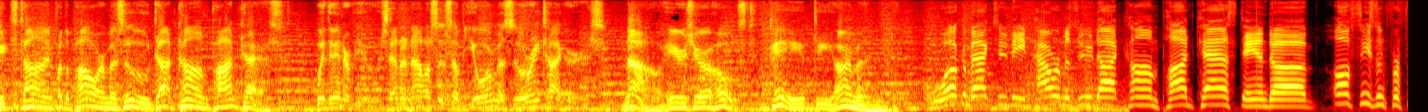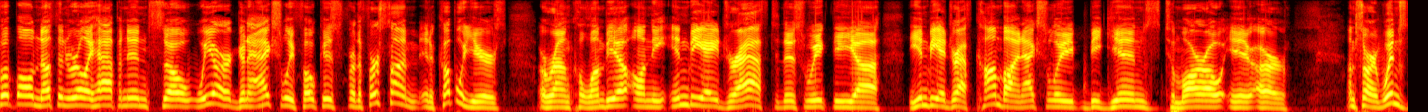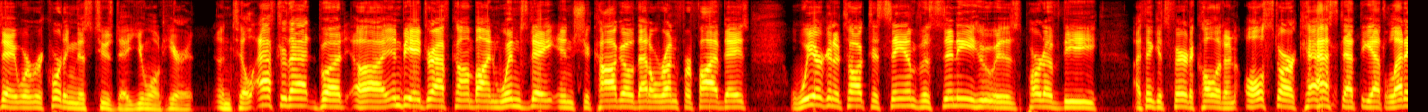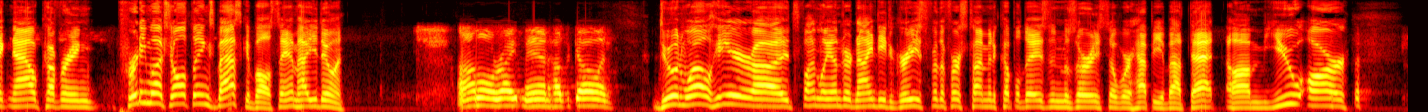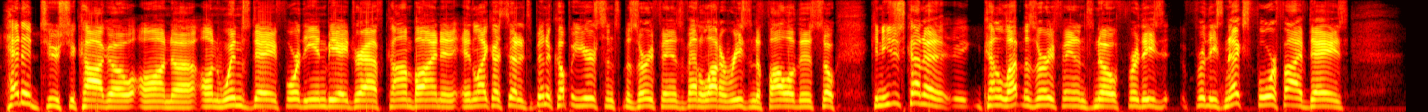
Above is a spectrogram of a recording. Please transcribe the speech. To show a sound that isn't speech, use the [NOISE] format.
It's time for the PowerMizzou.com podcast with interviews and analysis of your Missouri Tigers. Now, here's your host, Gabe DeArmond. Welcome back to the PowerMizzou.com podcast. And uh, off season for football, nothing really happening. So we are going to actually focus for the first time in a couple years around Columbia on the NBA draft this week. The uh, the NBA draft combine actually begins tomorrow, in, or I'm sorry, Wednesday. We're recording this Tuesday. You won't hear it until after that. But uh, NBA draft combine Wednesday in Chicago. That'll run for five days. We are going to talk to Sam Vecenie, who is part of the I think it's fair to call it an all-star cast at the Athletic now, covering pretty much all things basketball. Sam, how you doing? I'm all right, man. How's it going? Doing well here. Uh, it's finally under 90 degrees for the first time in a couple days in Missouri, so we're happy about that. Um, you are headed to Chicago on uh, on Wednesday for the NBA Draft Combine, and, and, like I said, it's been a couple years since Missouri fans have had a lot of reason to follow this. So, can you just kind of kind of let Missouri fans know for these for these next four or five days?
